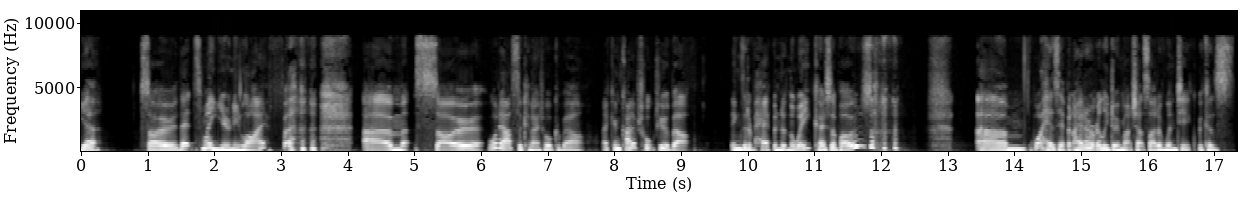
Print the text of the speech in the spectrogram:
yeah, so that's my uni life. um, so what else can I talk about? I can kind of talk to you about things that have happened in the week, I suppose. um, what has happened? I don't really do much outside of Wintec because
